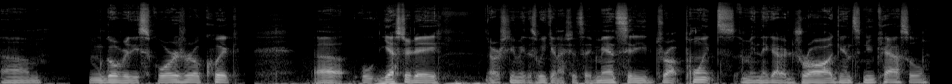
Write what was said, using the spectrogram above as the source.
um, I'm gonna go over these scores real quick. Uh, yesterday, or excuse me, this weekend I should say, Man City dropped points. I mean, they got a draw against Newcastle.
